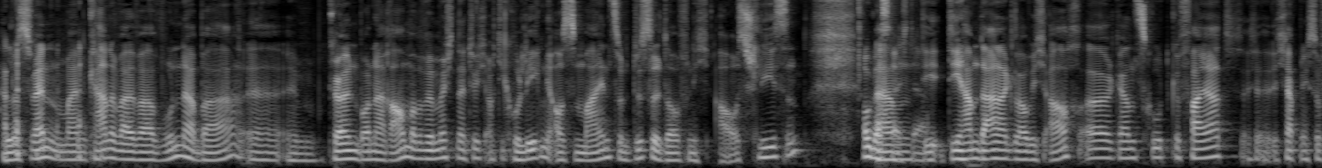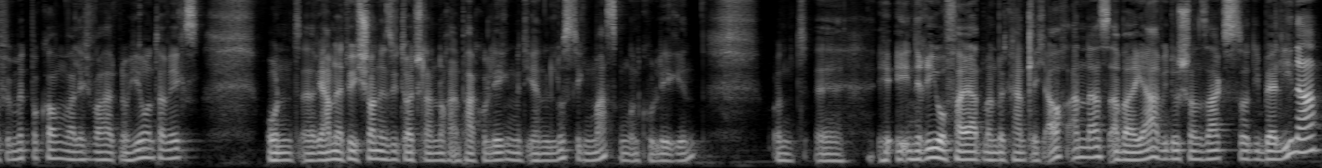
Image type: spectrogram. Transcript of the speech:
Hallo Sven, mein Karneval war wunderbar äh, im Köln-Bonner Raum, aber wir möchten natürlich auch die Kollegen aus Mainz und Düsseldorf nicht ausschließen. Oh, das ähm, recht, ja. Die, die haben da, glaube ich, auch äh, ganz gut gefeiert. Ich, ich habe nicht so viel mitbekommen, weil ich war halt nur hier unterwegs. Und äh, wir haben natürlich schon in Süddeutschland noch ein paar Kollegen mit ihren lustigen Masken und Kolleginnen. Und äh, in Rio feiert man bekanntlich auch anders. Aber ja, wie du schon sagst, so die Berliner,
